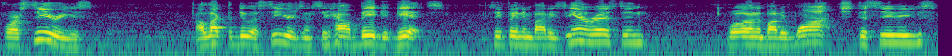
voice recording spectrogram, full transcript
for a series. I like to do a series and see how big it gets. See if anybody's interested. Will anybody watch the series?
